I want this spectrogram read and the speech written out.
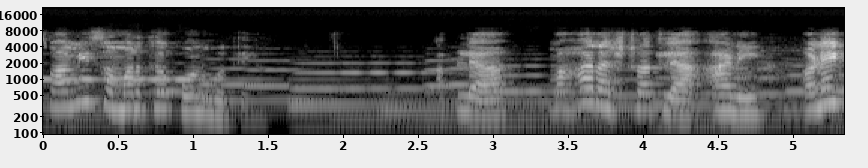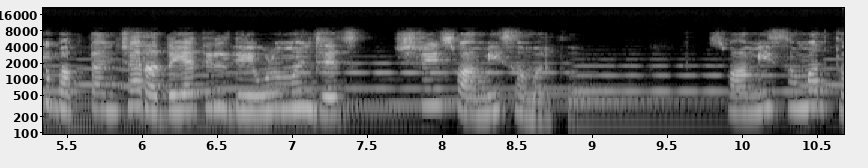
स्वामी समर्थ कोण होते? आपल्या महाराष्ट्रातल्या आणि अनेक भक्तांच्या हृदयातील देऊळ म्हणजेच श्री स्वामी समर्थ. स्वामी समर्थ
